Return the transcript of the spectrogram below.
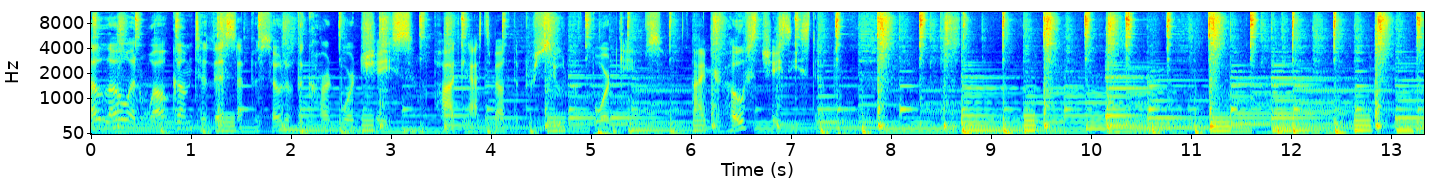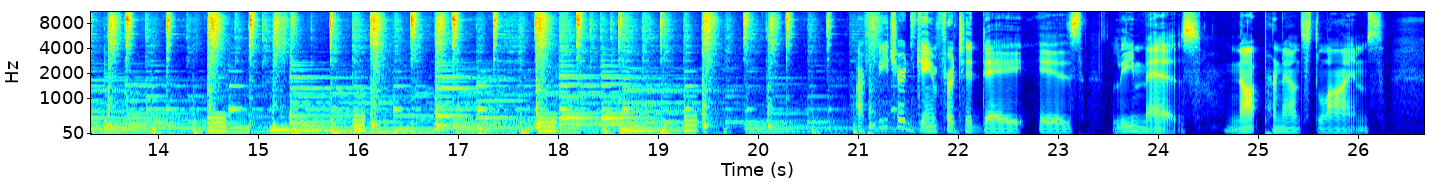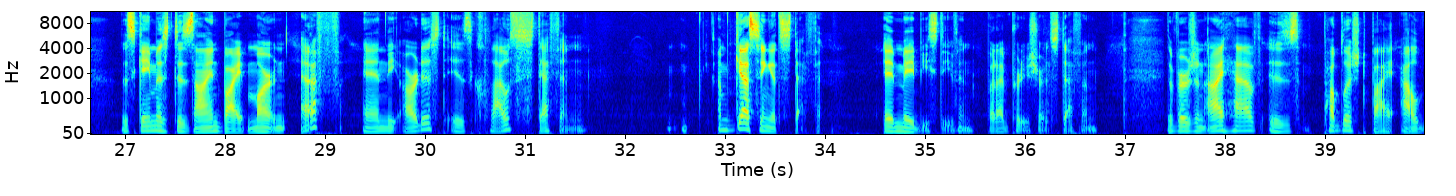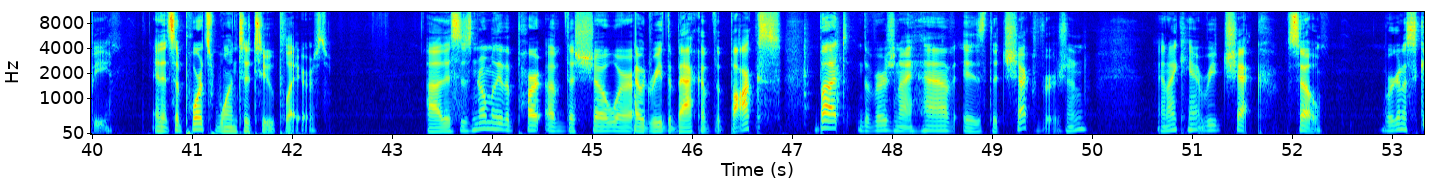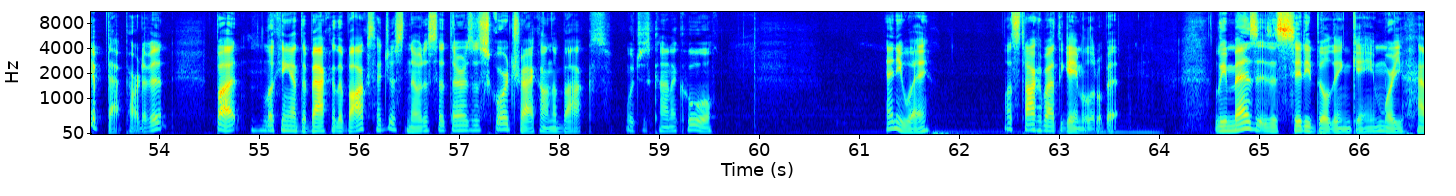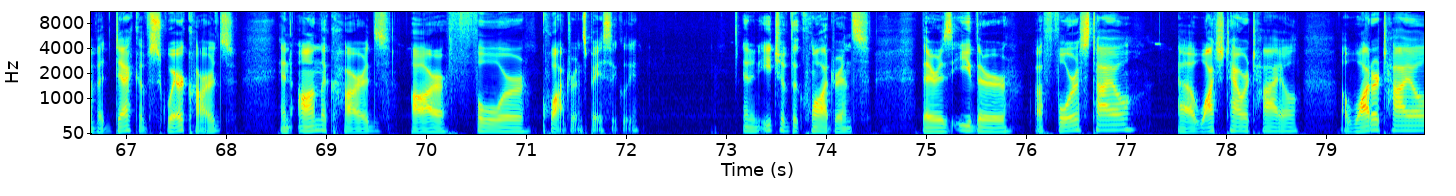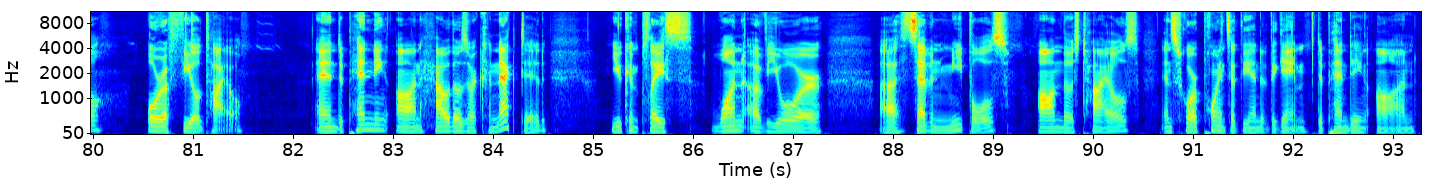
Hello and welcome to this episode of The Cardboard Chase, a podcast about the pursuit of board games. I'm your host, Chase Step. Our featured game for today is Limes, not pronounced limes. This game is designed by Martin F., and the artist is Klaus Steffen. I'm guessing it's Steffen. It may be Steven, but I'm pretty sure it's Steffen. The version I have is published by Albi, and it supports one to two players. Uh, this is normally the part of the show where I would read the back of the box, but the version I have is the Czech version, and I can't read Czech. So, we're going to skip that part of it. But looking at the back of the box, I just noticed that there's a score track on the box, which is kind of cool. Anyway, let's talk about the game a little bit. Limes is a city building game where you have a deck of square cards, and on the cards are four quadrants basically. And in each of the quadrants, there is either a forest tile, a watchtower tile, a water tile, or a field tile. And depending on how those are connected, you can place one of your uh, seven meeples on those tiles and score points at the end of the game, depending on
